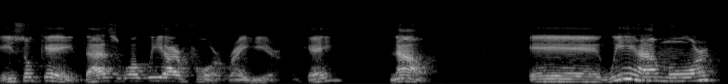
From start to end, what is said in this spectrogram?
It's okay. That's what we are for right here, okay? Now, eh, we have more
